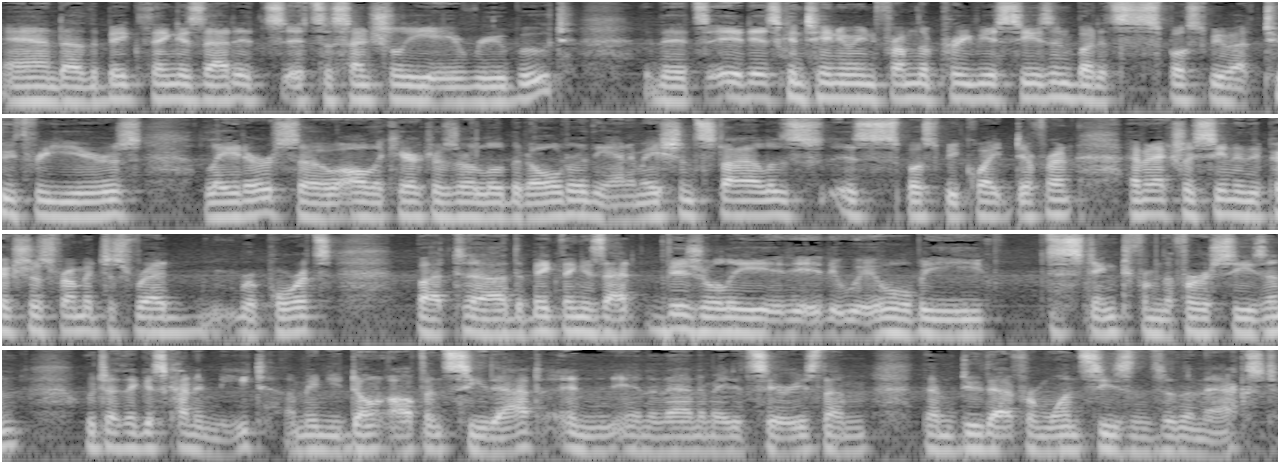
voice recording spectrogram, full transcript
and uh, the big thing is that it's it's essentially a reboot. It's it is continuing from the previous season, but it's supposed to be about two three years later. So all the characters are a little bit older. The animation style is is supposed to be quite different. I haven't actually seen any pictures from it, just read reports. But uh, the big thing is that visually it, it, it will be distinct from the first season, which I think is kind of neat. I mean, you don't often see that in, in an animated series. Them them do that from one season to the next.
